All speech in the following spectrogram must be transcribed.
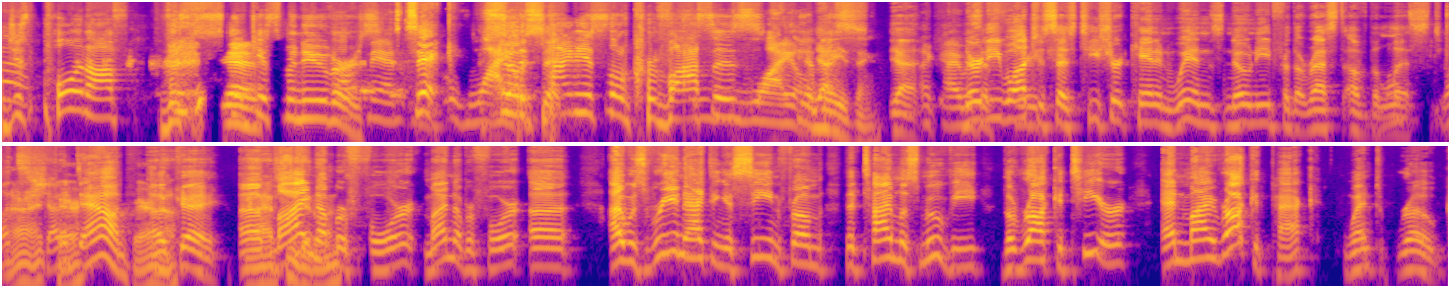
Just pulling off the sickest maneuvers. Oh, man. Sick, Wild. so the sick. tiniest little crevasses. Wild. Yes. Amazing. Yeah. That guy was a Nerdy Watches freak. says T-shirt cannon wins. No need for the rest of the list. Let's All right, shut fair. it down. Fair. Okay. Uh, my number ones. four. My number four. Uh, I was reenacting a scene from the timeless movie The Rocketeer, and my rocket pack went rogue.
